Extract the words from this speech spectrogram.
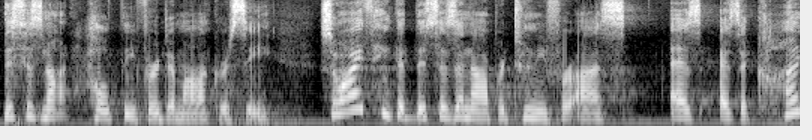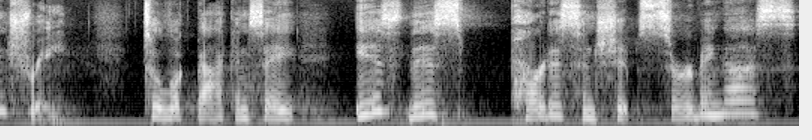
this is not healthy for democracy. So I think that this is an opportunity for us as, as a country to look back and say, is this partisanship serving us?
